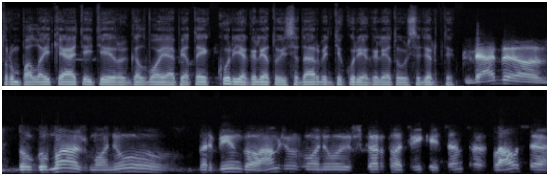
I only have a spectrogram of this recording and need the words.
trumpalaikę ateitį ir galvoja apie tai, kur jie galėtų įsidarbinti, kur jie galėtų užsidirbti. Be abejo, dauguma žmonių darbingo amžiaus žmonių iš karto atvykę į centrą ir klausia,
